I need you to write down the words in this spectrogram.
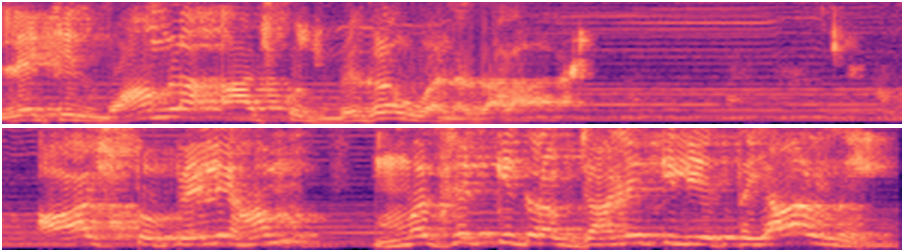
लेकिन मामला आज कुछ बिगड़ा हुआ नज़र आ रहा है। आज तो पहले हम मस्जिद की तरफ़ जाने के लिए तैयार नहीं।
